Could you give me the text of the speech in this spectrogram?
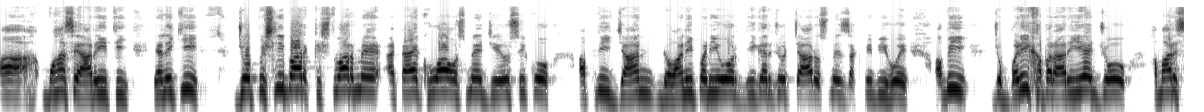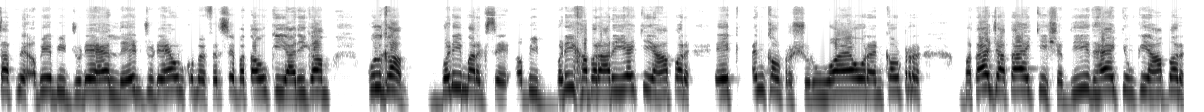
आ, वहाँ से आ रही थी। यानी कि जो पिछली बार किश्तवाड़ में अटैक हुआ उसमें जेओसी को अपनी जान गंवानी पड़ी और दीगर जो चार उसमें जख्मी भी हुए। अभी जो बड़ी खबर आ रही है जो हमारे साथ में अभी अभी जुड़े हैं लेट जुड़े हैं उनको मैं फिर से बताऊँ कि यारीगाम कुलगाम बड़ी मार्ग से अभी बड़ी खबर आ रही है कि यहाँ पर एक एनकाउंटर शुरू हुआ है और एनकाउंटर बताया जाता है कि शदीद है क्योंकि यहाँ पर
